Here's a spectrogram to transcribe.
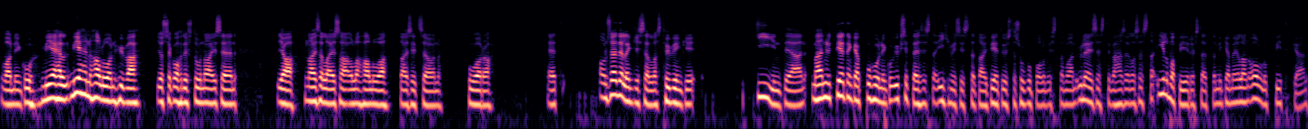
vaan niin kuin miehen, miehen halu on hyvä, jos se kohdistuu naiseen, ja naisella ei saa olla halua, tai sitten se on huora. Et on se edelleenkin sellaista hyvinkin kiinteään. Mä en nyt tietenkään puhu niin kuin yksittäisistä ihmisistä tai tietyistä sukupolvista, vaan yleisesti vähän sellaisesta ilmapiiristä, että mikä meillä on ollut pitkään.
